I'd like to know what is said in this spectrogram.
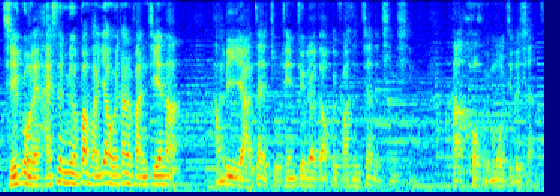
结果呢，还是没有办法要回他的房间呐。哈利呀，在昨天就料到会发生这样的情形，他后悔莫及的想着，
